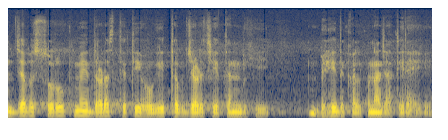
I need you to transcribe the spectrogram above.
जब स्वरूप में दृढ़ स्थिति होगी, तब जड़ चेतन भी भेद कल्पना जाती रहेगी।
